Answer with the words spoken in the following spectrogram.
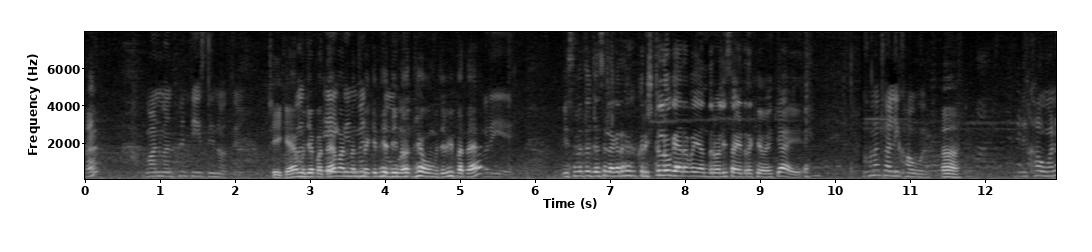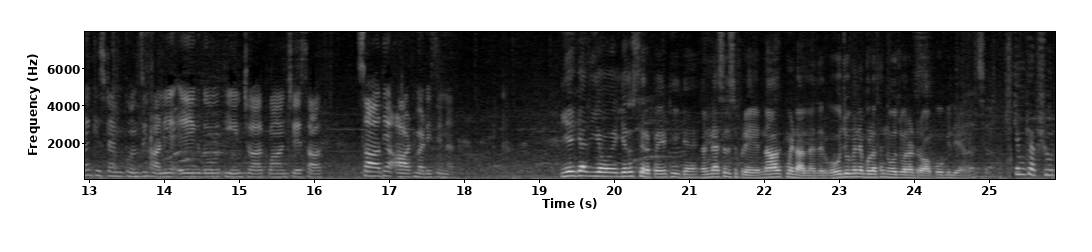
हैं? वन मंथ में तीस दिन होते हैं। ठीक है मुझे पता है वन मंथ में कितने दिन होते हैं वो मुझे भी पता है। और ये। इसमें तो जैसे लग रहा है क्रिस्टल वगैरह भाई अंदर वाली साइड रखे हुए हैं क्या है? देखो ना क्या लिखा हुआ है। हाँ। लिखा हुआ है ना किस टाइम कौन सी खानी है? एक दो तीन चार पाँच छः सात। सात या आठ मेडिसिन है। ये क्या है ये तो सिरप है ठीक है। नेसल स्प्रे नाक में डालना है तेरे को। वो जो मैंने बोला था नोज़ वाला ड्रॉप वो भी ले आना। अच्छा। कैप्सूल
